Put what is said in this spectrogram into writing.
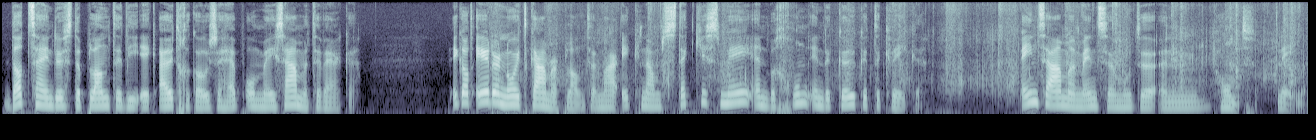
Dat zijn dus de planten die ik uitgekozen heb om mee samen te werken. Ik had eerder nooit kamerplanten, maar ik nam stekjes mee en begon in de keuken te kweken. Eenzame mensen moeten een hond nemen.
